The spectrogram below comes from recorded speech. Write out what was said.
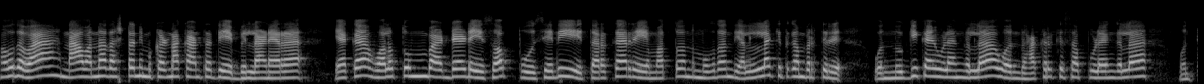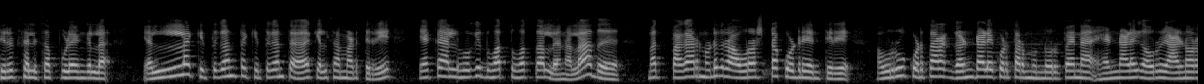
ಹೌದವ? ನಾವು ಅನ್ನೋದಷ್ಟ ನಿಮ್ಮ ಕಣ್ಣ ಕಾಣ್ತದೆ ಬಿಲ್ಲಾಣ್ಯಾರ. ಯಾಕ? ಹೊಲ ತುಂಬ ಅಡ್ಡಾಡಿ ಸೊಪ್ಪು, ಸೆದಿ, ತರಕಾರಿ, ಮತ್ತೊಂದು ಮುಗ್ದೊಂದು ಎಲ್ಲ ಕಿತ್ಕೊಂಬರ್ತೀರಿ ಒಂದು ನುಗ್ಗಿಕಾಯಿ ಉಳಿಯಂಗಿಲ್ಲ ಒಂದು ಹಕರಿಕೆ ಸೊಪ್ಪು ಉಳಿಯಂಗಿಲ್ಲ ಒಂದು ತಿರುಗ್ಸಲಿ ಸೊಪ್ಪು ಉಳಿಯಂಗಿಲ್ಲ ಎಲ್ಲ ಕಿತ್ಕಂತ ಕಿತ್ಕಂತ ಕೆಲಸ ಮಾಡ್ತೀರಿ. ಯಾಕೆ ಅಲ್ಲಿ ಹೋಗಿದ್ದು ಹೊತ್ತು ಹೊತ್ತಲ್ಲೇನಲ್ಲ ಅದು? ಮತ್ತು ಪಗಾರ ನೋಡಿದ್ರೆ ಅವರಷ್ಟ ಕೊಡ್ರಿ ಅಂತೀರಿ. ಅವರು ಕೊಡ್ತಾರ, ಗಂಡಾಳಿ ಕೊಡ್ತಾರ ಮುನ್ನೂರು ರೂಪಾಯಿನ. ಹೆಣ್ಣಾಳಿಗೆ ಅವರು ಏಳ್ನೂರ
